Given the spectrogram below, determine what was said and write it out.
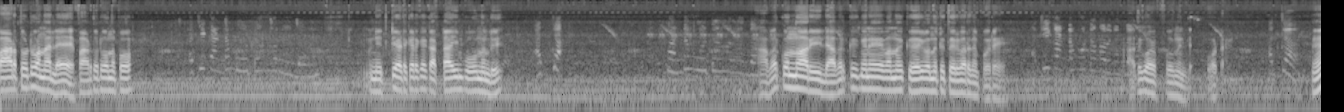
പാടത്തോട്ട് വന്നല്ലേ പാടത്തോട്ട് വന്നപ്പോൾ നെറ്റ് ഇടയ്ക്കിടയ്ക്ക് കട്ടായും പോകുന്നുണ്ട്. അവർക്കൊന്നും അറിയില്ല. അവർക്ക് ഇങ്ങനെ വന്ന് കയറി വന്നിട്ട് തെറി പറഞ്ഞ പോരെ. അത് കുഴപ്പമൊന്നുമില്ല. പോട്ടെ. ഏ?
